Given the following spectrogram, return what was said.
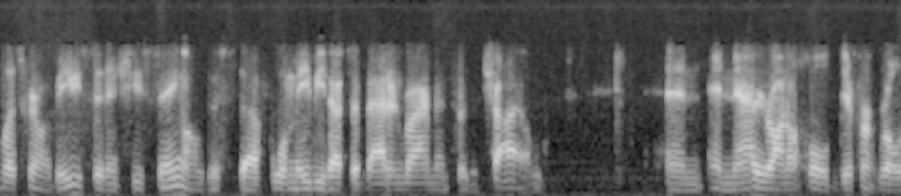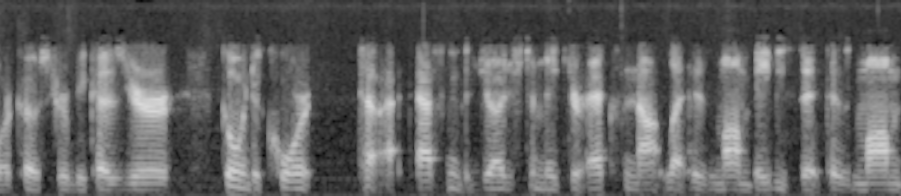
lets grandma babysit and she's saying all this stuff, well, maybe that's a bad environment for the child. And and now you're on a whole different roller coaster because you're going to court to asking the judge to make your ex not let his mom babysit because mom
